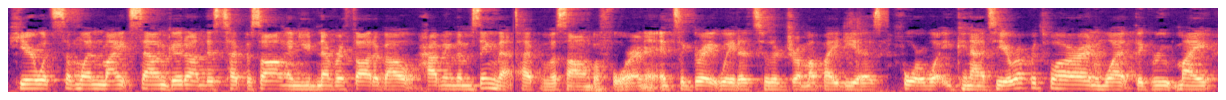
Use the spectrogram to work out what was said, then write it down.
hear what someone might sound good on this type of song and you'd never thought about having them sing that type of a song before and it's a great way to sort of drum up ideas for what you can add to your repertoire and what the group might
